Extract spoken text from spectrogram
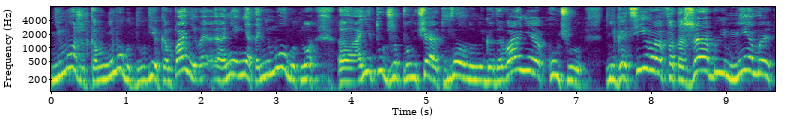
не может, не могут другие компании, э, они, нет, они могут, но э, они тут же получают волну негодования, кучу негатива, фотожабы, мемы,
